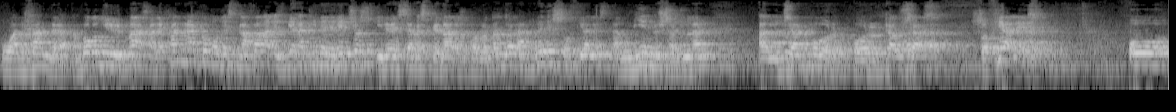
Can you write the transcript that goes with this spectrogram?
O Alejandra, tampoco quiero ir más, Alejandra como desplazada lesbiana tiene derechos y debe ser respetados. Por lo tanto, las redes sociales también nos ayudan a luchar por, causas sociales. O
